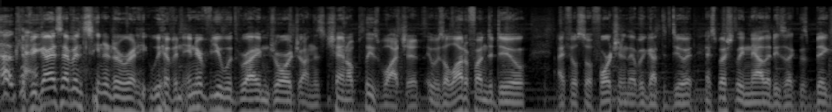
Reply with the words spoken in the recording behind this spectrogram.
Okay. If you guys haven't seen it already, we have an interview with Ryan George on this channel. Please watch it. It was a lot of fun to do. I feel so fortunate that we got to do it, especially now that he's like this big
